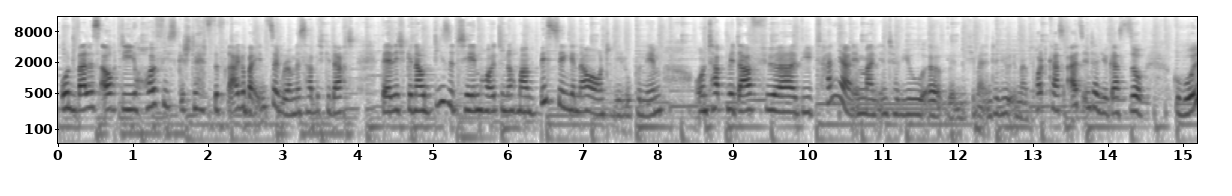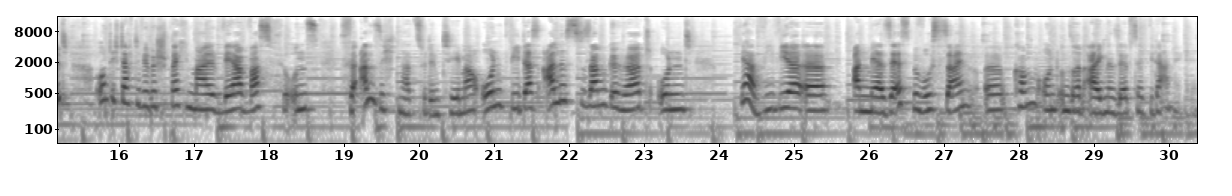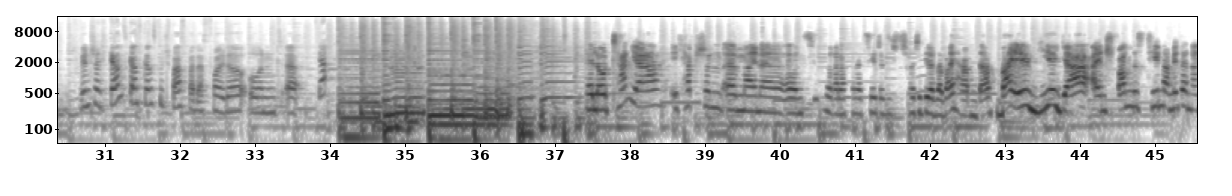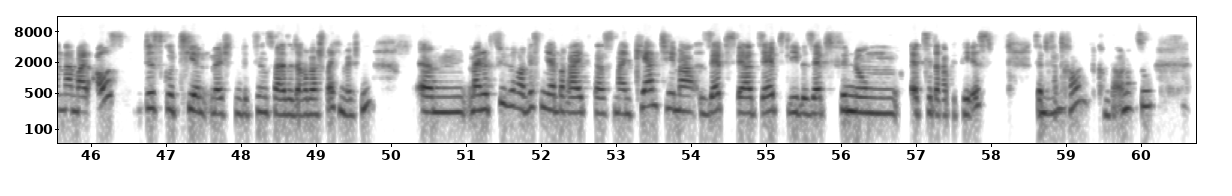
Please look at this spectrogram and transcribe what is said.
Und weil es auch die häufigst gestellte Frage bei Instagram ist, habe ich gedacht, werde ich genau diese Themen heute noch mal ein bisschen genauer unter die Lupe nehmen und habe mir dafür die Tanja in mein Interview, äh, nicht in mein Interview, in meinem Podcast als Interviewgast so geholt. Und ich dachte, wir besprechen mal, wer was für uns für Ansichten hat zu dem Thema und wie das alles zusammengehört und ja, wie wir äh, an mehr Selbstbewusstsein äh, kommen und unseren eigenen Selbstwert wieder anerkennen. Ich wünsche euch ganz, ganz, ganz viel Spaß bei der Folge und äh, ja. Hallo Tanja, ich habe schon äh, meine äh, Zuhörer davon erzählt, dass ich dich heute wieder dabei haben darf, weil wir ja ein spannendes Thema miteinander mal ausdiskutieren möchten, beziehungsweise darüber sprechen möchten. Ähm, meine Zuhörer wissen ja bereits, dass mein Kernthema Selbstwert, Selbstliebe, Selbstfindung etc. pp ist. Selbstvertrauen mhm. kommt da auch noch zu,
